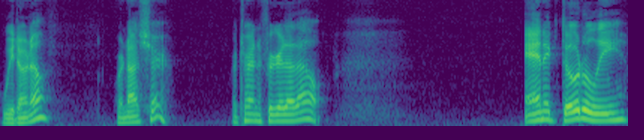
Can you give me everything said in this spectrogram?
We don't know. We're not sure. We're trying to figure that out anecdotally,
